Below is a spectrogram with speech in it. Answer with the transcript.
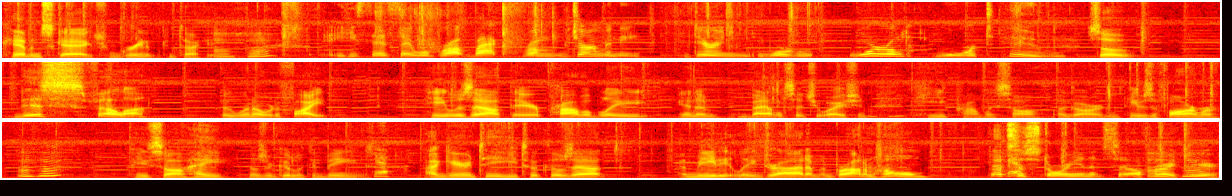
Kevin Skaggs from Greenup, Kentucky. Mm -hmm. He says they were brought back from Germany during World War II. So this fella who went over to fight, he was out there probably in a battle situation. Mm -hmm. He probably saw a garden. He was a farmer. Mm -hmm. He saw, hey, those are good looking beans. Yeah. I guarantee he took those out immediately, dried them, and brought them home. That's yeah. a story in itself mm -hmm. right there.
